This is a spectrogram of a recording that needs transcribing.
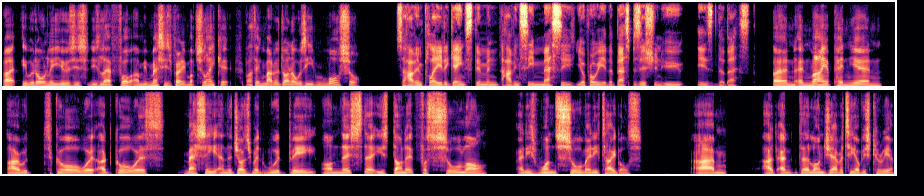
right? He would only use his, his left foot. I mean, Messi's very much like it, but I think Maradona was even more so. So, having played against him and having seen Messi, you're probably in the best position. Who is the best? And in my opinion, I would go with I'd go with Messi, and the judgment would be on this that he's done it for so long, and he's won so many titles, um, and, and the longevity of his career,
